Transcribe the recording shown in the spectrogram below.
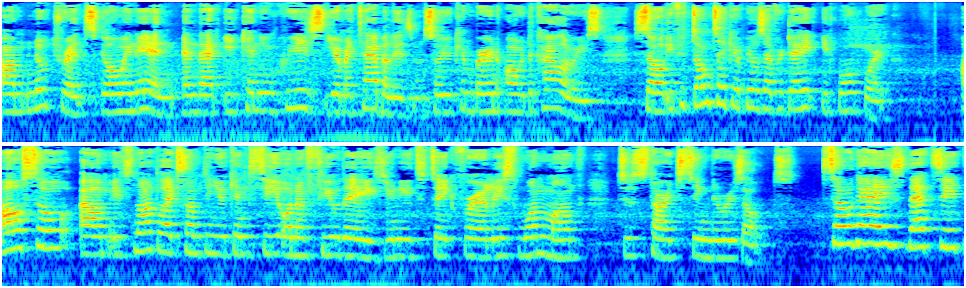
um, nutrients going in and that it can increase your metabolism so you can burn all the calories. So if you don't take your pills every day, it won't work. Also um, it's not like something you can see on a few days. You need to take for at least one month to start seeing the results. So guys that's it.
